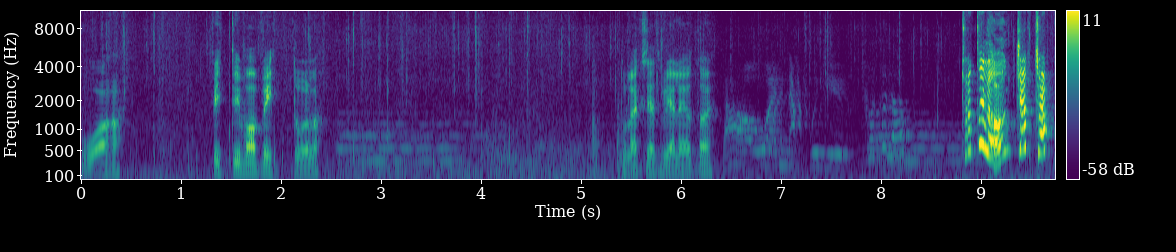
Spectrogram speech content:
Huora. Vitti vaan vittuilla. Tuleeko sieltä vielä jotain? Trot along, chop chop!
